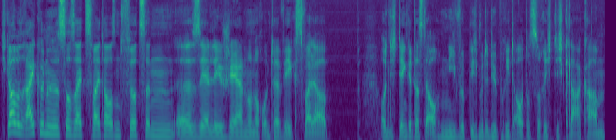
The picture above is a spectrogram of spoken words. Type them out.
ich glaube, Raikönnen ist so seit 2014 äh, sehr leger nur noch unterwegs, weil er und ich denke, dass der auch nie wirklich mit den Hybridautos so richtig klar kam.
